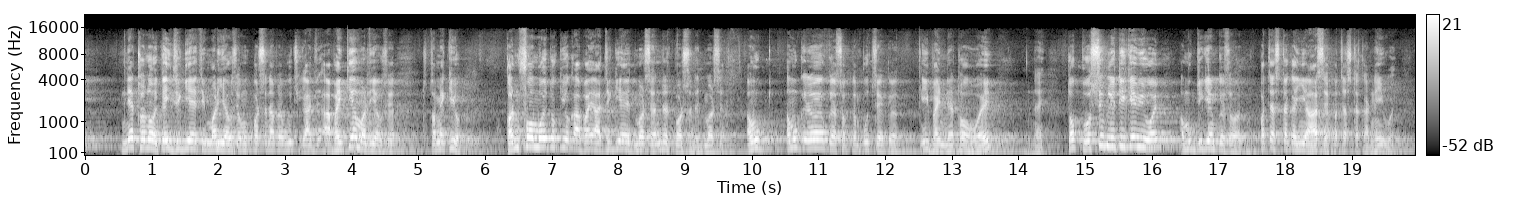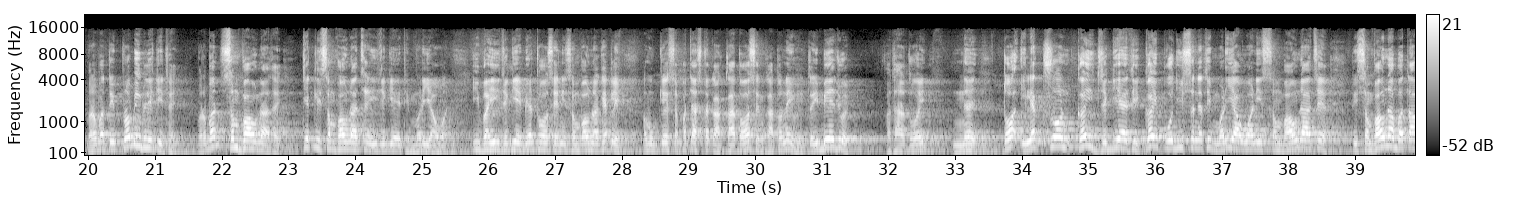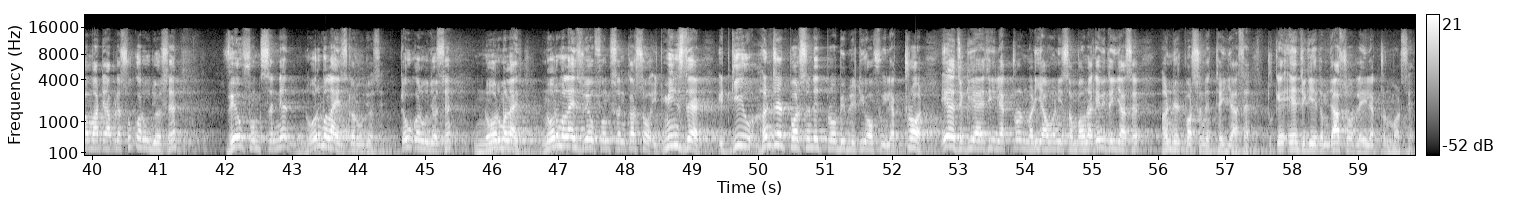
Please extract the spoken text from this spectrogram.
નેઠો ન હોય કઈ જગ્યાએથી મળી આવશે? અમુક પર્સન આપણે પૂછી કે આજે આ ભાઈ ક્યાં મળી આવશે? તો તમે કહો કન્ફર્મ હોય તો કહો કે આ ભાઈ આ જગ્યાએ જ મળશે હંડ્રેડ પર્સન્ટેજ મળશે. અમુક અમુક એવું કહેશો તમે પૂછશે કે એ ભાઈ નેઠો હોય નહીં. તો પોસિબિલિટી કેવી હોય? અમુક જગ્યાએ એમ કહેશો, પચાસ ટકા અહીંયા હશે, પચાસ ટકા નહીં હોય. બરાબર? તો એ પ્રોબેબિલિટી થઈ. બરાબર? સંભાવના થઈ. કેટલી સંભાવના છે એ જગ્યાએથી મળી આવવાની? એ ભાઈ એ જગ્યાએ બેઠો હશે, એની સંભાવના કેટલી? અમુક કહેશે, પચાસ ટકા, કાં તો હશે ને કાં તો નહીં હોય. તો એ બે જ હોય. વધારે તો હોય નહીં. તો ઇલેક્ટ્રોન કઈ જગ્યાએથી, કઈ પોઝિશનેથી મળી આવવાની સંભાવના છે? તો એ સંભાવના બતાવવા માટે આપણે શું કરવું જોઈશે વેવ ફંક્શનને નોર્મલાઇઝ કરવું જોઈશે કેવું કરવું જોઈશે નોર્મલાઇઝ નોર્મલાઇઝ વેવ ફંક્શન કરશો. It means that it give hundred percentage probability of electron એ જગ્યાએથી ઇલેક્ટ્રોન મળી આવવાની સંભાવના કેવી થઈ જશે? હંડ્રેડ પર્સન્ટેજ થઈ જશે. તો કે એ જગ્યાએ તમે જાશો એટલે ઇલેક્ટ્રોન મળશે.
